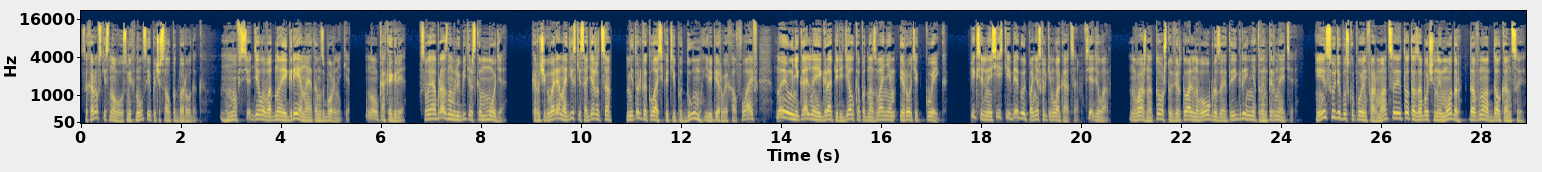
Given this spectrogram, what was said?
Сахаровский снова усмехнулся и почесал подбородок. Но все дело в одной игре на этом сборнике. Ну, как игре. В своеобразном любительском моде. Короче говоря, на диске содержится не только классика типа Doom или первая Half-Life, но и уникальная игра-переделка под названием Erotic Quake. Пиксельные сиськи бегают по нескольким локациям, все дела. Важно то, что виртуального образа этой игры нет в интернете. И, судя по скупой информации, тот озабоченный модер давно отдал концы.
